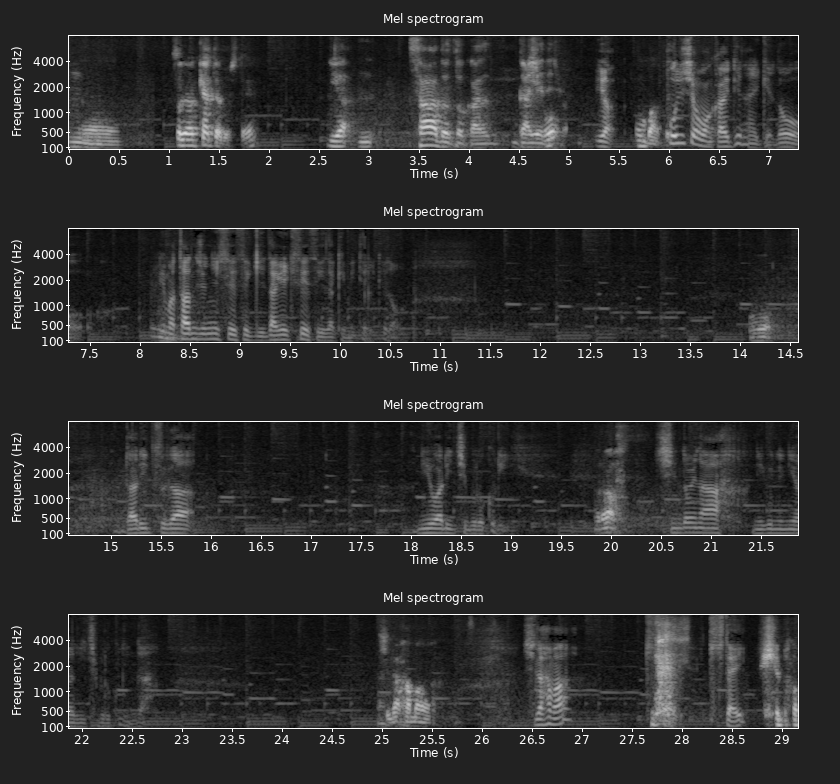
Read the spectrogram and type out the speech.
うんうん。それはキャッチャーとして？いや、んサードとか外野でしょ。いや。ポジションは変えてないけど今単純に成績打撃成績だけ見てるけど打率が2割1分6厘。ほら、しんどいな。2軍に2割1分6厘だ。白浜。は。白浜？聞きたい？聞きたい？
